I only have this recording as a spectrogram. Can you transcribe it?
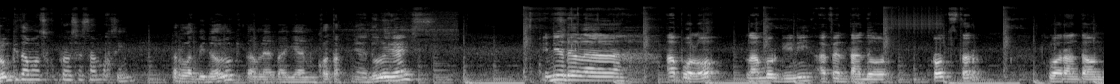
Sebelum kita masuk ke proses unboxing, terlebih dahulu kita melihat bagian kotaknya dulu guys. Ini adalah Apollo Lamborghini Aventador Roadster keluaran tahun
